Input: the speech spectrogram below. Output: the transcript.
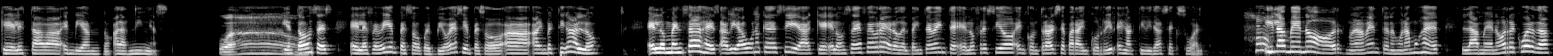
que él estaba enviando a las niñas. Wow. Y entonces el FBI empezó, pues vio eso y empezó a, a investigarlo. En los mensajes había uno que decía que el 11 de febrero del 2020 él ofreció encontrarse para incurrir en actividad sexual. Hmm. Y la menor, nuevamente, no es una mujer, la menor recuerda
